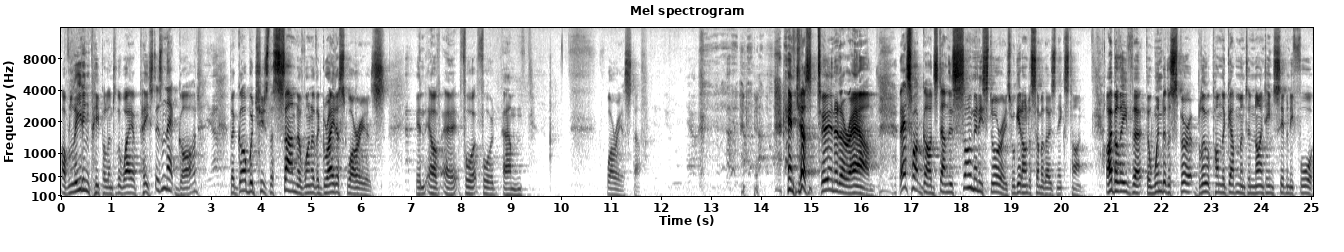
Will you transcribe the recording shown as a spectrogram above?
of leading people into the way of peace. Isn't that God? Yeah. That God would choose the son of one of the greatest warriors in, of, uh, for, for um, warrior stuff. and just turn it around. That's what God's done. There's so many stories. We'll get onto some of those next time. I believe that the wind of the Spirit blew upon the government in 1974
